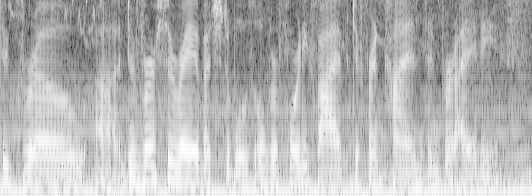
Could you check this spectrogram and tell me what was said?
to grow a diverse array of vegetables, over 45 different kinds and varieties.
